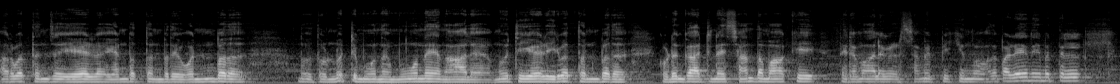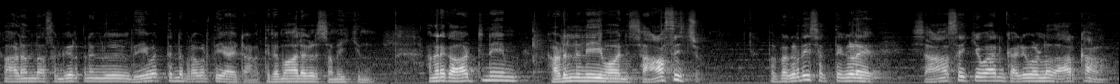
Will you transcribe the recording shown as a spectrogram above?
അറുപത്തഞ്ച് ഏഴ് എൺപത്തൊൻപത് ഒൻപത് തൊണ്ണൂറ്റി മൂന്ന് മൂന്ന് നാല് നൂറ്റിയേഴ് ഇരുപത്തൊൻപത് കൊടുങ്കാറ്റിനെ ശാന്തമാക്കി തിരമാലകൾ ശമിപ്പിക്കുന്നു. അത് പഴയ നിയമത്തിൽ കാണുന്ന സങ്കീർത്തനങ്ങളിൽ ദൈവത്തിന്റെ പ്രവൃത്തിയായിട്ടാണ്. തിരമാലകൾ ശമിക്കുന്നു. അങ്ങനെ കാറ്റിനെയും കടലിനെയും അവൻ ശാസിച്ചു. അപ്പോൾ പ്രകൃതി ശക്തികളെ ശാസിക്കുവാൻ കഴിവുള്ളത് ആർക്കാണ്?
